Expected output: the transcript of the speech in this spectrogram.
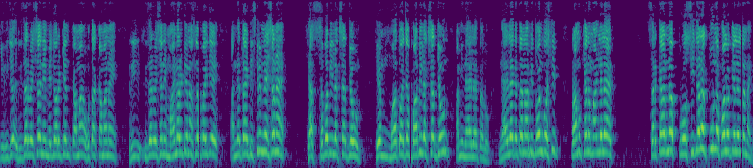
की रिज रिझर्वेशन हे मेजॉरिटी कामा होता कामा नये. रिझर्वेशन हे मायनॉरिटी असलं पाहिजे. अन्यथा डिस्क्रिमिनेशन आहे. ह्या सबबी लक्षात घेऊन हे महत्त्वाच्या बाबी लक्षात घेऊन आम्ही न्यायालयात आलो. न्यायालयात येताना आम्ही दोन गोष्टी प्रामुख्याने मांडलेल्या आहेत. सरकारनं प्रोसिजरच पूर्ण फॉलो केलेलं नाही.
